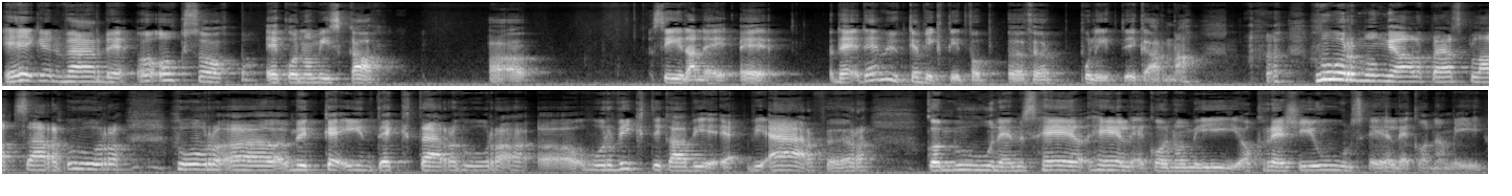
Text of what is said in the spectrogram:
egenvärde och också ekonomiska äh, sidan är, är det, det, är mycket viktigt för, för politikerna hur många arbetsplatser, hur, hur uh, mycket intäkter, hur, uh, hur viktiga vi, vi är för kommunens hel, helekonomi och regions helekonomi.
